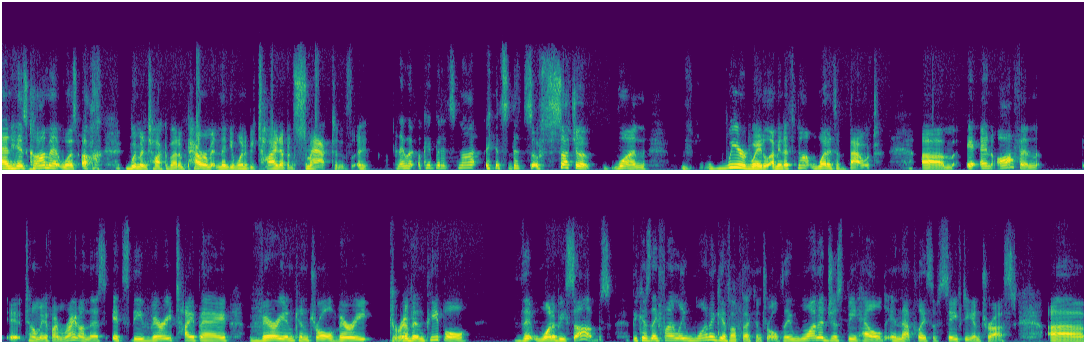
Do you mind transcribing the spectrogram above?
and his comment was, "Ugh, women talk about empowerment, and then you want to be tied up and smacked." And and I went, "Okay, but it's not. It's that's so such a one weird way to. I mean, that's not what it's about." Um, and often it, tell me if I'm right on this, it's the very type A, very in control, very driven people that want to be subs because they finally want to give up that control. They want to just be held in that place of safety and trust. Uh,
